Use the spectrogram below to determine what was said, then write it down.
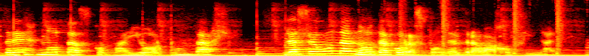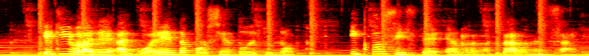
tres notas con mayor puntaje. La segunda nota corresponde al trabajo final, equivale al 40% de tu nota y consiste en redactar un ensayo.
